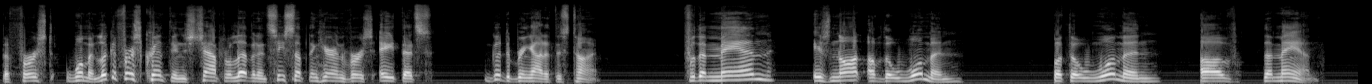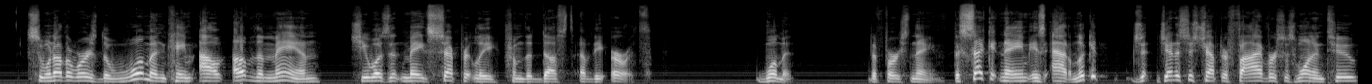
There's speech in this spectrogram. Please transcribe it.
the first woman. Look at 1 Corinthians chapter 11 and see something here in verse 8 that's good to bring out at this time. For the man is not of the woman, but the woman of the man. So, in other words, the woman came out of the man. She wasn't made separately from the dust of the earth. Woman, the first name. The second name is Adam. Look at Genesis chapter 5, verses 1 and 2.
